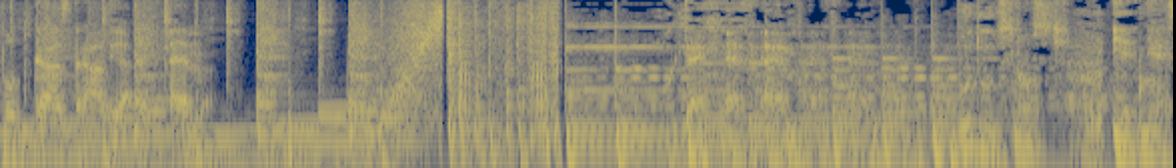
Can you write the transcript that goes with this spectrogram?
podcast Rádia FM. Tech FM. Budúcnosť je dnes.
